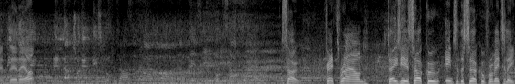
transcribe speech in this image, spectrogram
And there they are. So, fifth round, Daisy Osakue into the circle from Italy.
